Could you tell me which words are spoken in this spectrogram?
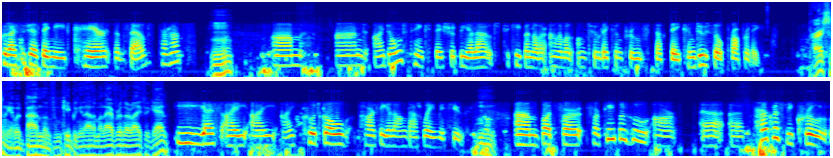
could I suggest they need care themselves? Perhaps. Mhm. Um, and I don't think they should be allowed to keep another animal until they can prove that they can do so properly. Personally, I would ban them from keeping an animal ever in their life again. Yes, I, I, I could go partly along that way with you. Um, but for, for people who are uh, uh, purposely cruel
